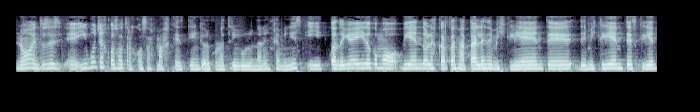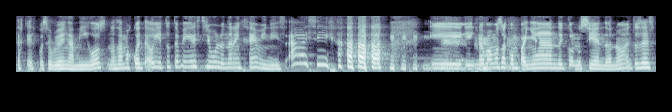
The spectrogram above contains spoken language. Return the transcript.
¿No? Entonces, eh, y muchas cosas, otras cosas más que tienen que ver con la tribu lunar en Géminis. Y cuando yo he ido como viendo las cartas natales de mis clientes, de mis clientes, clientas que después se vuelven amigos, nos damos cuenta, oye, tú también eres tribu lunar en Géminis. Ay, sí. y, nos vamos acompañando y conociendo, ¿no? Entonces,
